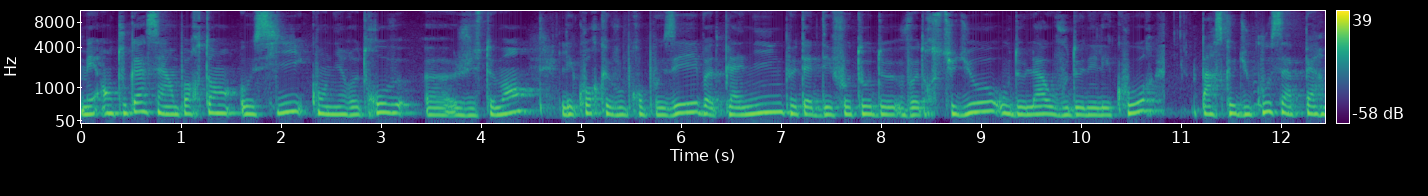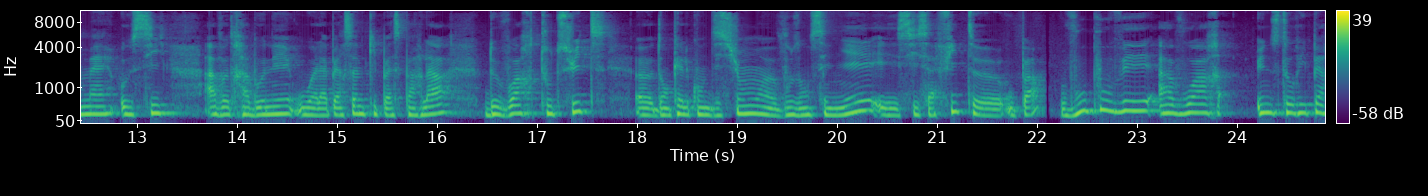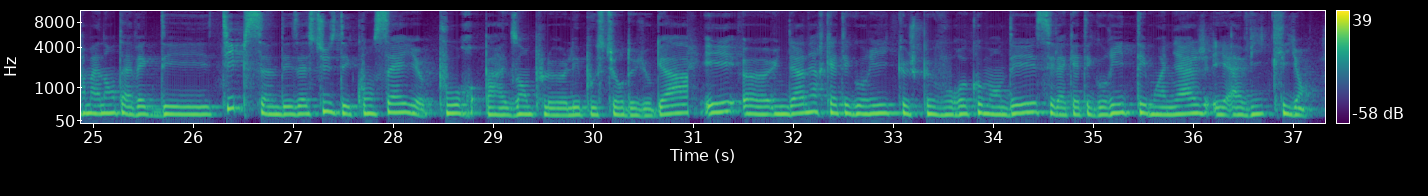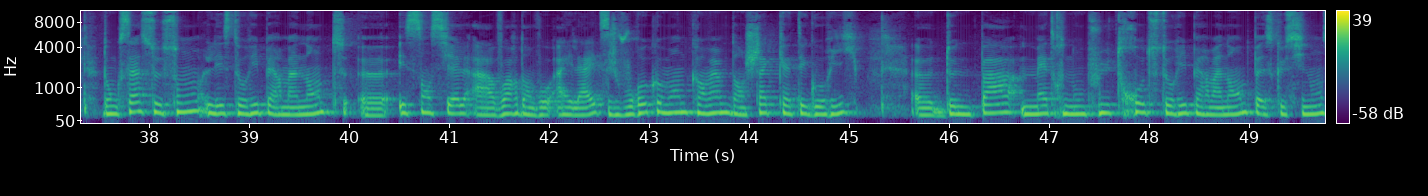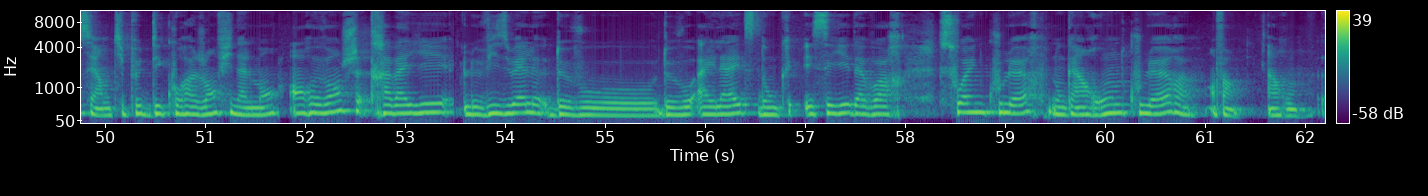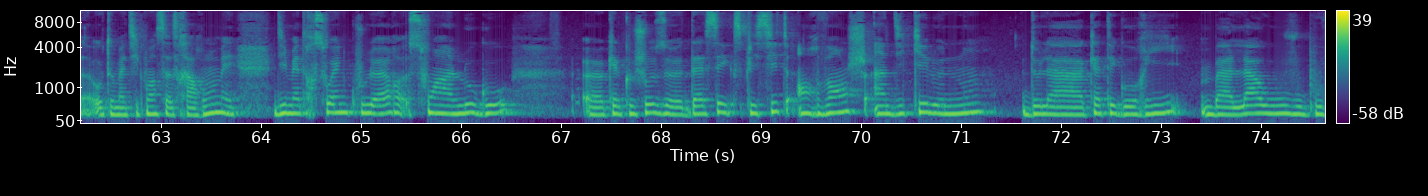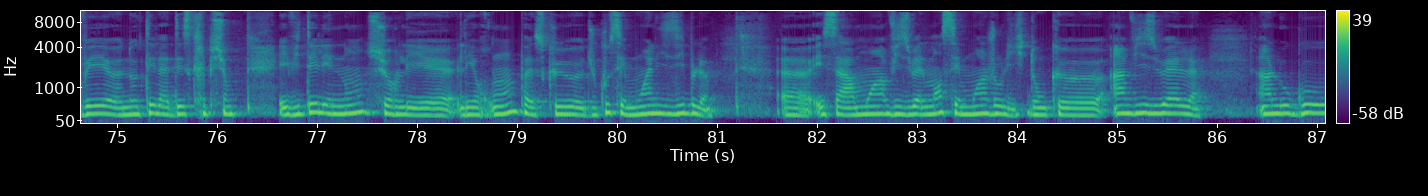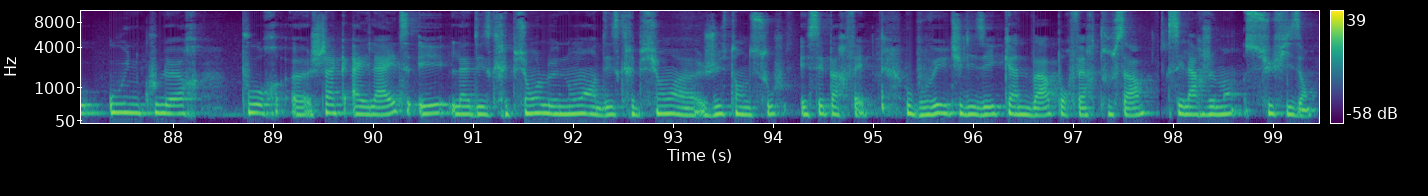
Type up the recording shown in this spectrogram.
Mais en tout cas, c'est important aussi qu'on y retrouve euh, justement les cours que vous proposez, votre planning, peut-être des photos de votre studio ou de là où vous donnez les cours parce que du coup ça permet aussi à votre abonné ou à la personne qui passe par là de voir tout de suite dans quelles conditions euh, vous enseignez et si ça fit euh, ou pas. Vous pouvez avoir une story permanente avec des tips, des astuces, des conseils pour par exemple les postures de yoga. Et euh, une dernière catégorie que je peux vous recommander, c'est la catégorie témoignages et avis clients. Donc ça, ce sont les stories permanentes euh, essentielles à avoir dans vos highlights. Je vous recommande quand même dans chaque catégorie euh, de ne pas mettre non plus trop de stories permanentes parce que sinon c'est un petit peu décourageant finalement. En revanche, travaillez le visuel de vos, de vos highlights, donc essayez d'avoir soit une couleur, donc un rond de couleur, enfin un rond, euh, automatiquement ça sera rond, mais d'y mettre soit une couleur, soit un logo. Euh, quelque chose d'assez explicite. En revanche, indiquez le nom de la catégorie bah, là où vous pouvez euh, noter la description. Évitez les noms sur les, les ronds parce que euh, du coup c'est moins lisible euh, et ça a moins visuellement c'est moins joli. Donc un visuel, un logo ou une couleur pour chaque highlight et la description, le nom en description juste en dessous et c'est parfait. Vous pouvez utiliser Canva pour faire tout ça, c'est largement suffisant.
